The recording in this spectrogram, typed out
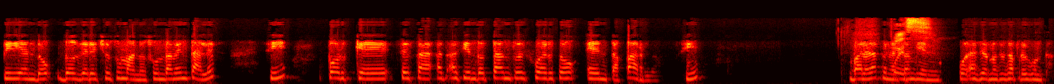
pidiendo dos derechos humanos fundamentales, ¿sí? Porque se está haciendo tanto esfuerzo en taparlo, ¿sí? Vale la pena pues también hacernos esa pregunta.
